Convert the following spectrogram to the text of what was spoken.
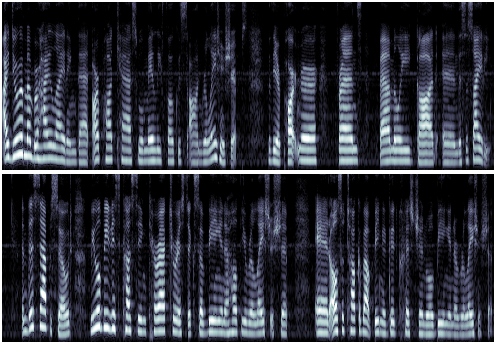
I do remember highlighting that our podcast will mainly focus on relationships with your partner, friends, family, God, and the society. In this episode, we will be discussing characteristics of being in a healthy relationship and also talk about being a good Christian while being in a relationship.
